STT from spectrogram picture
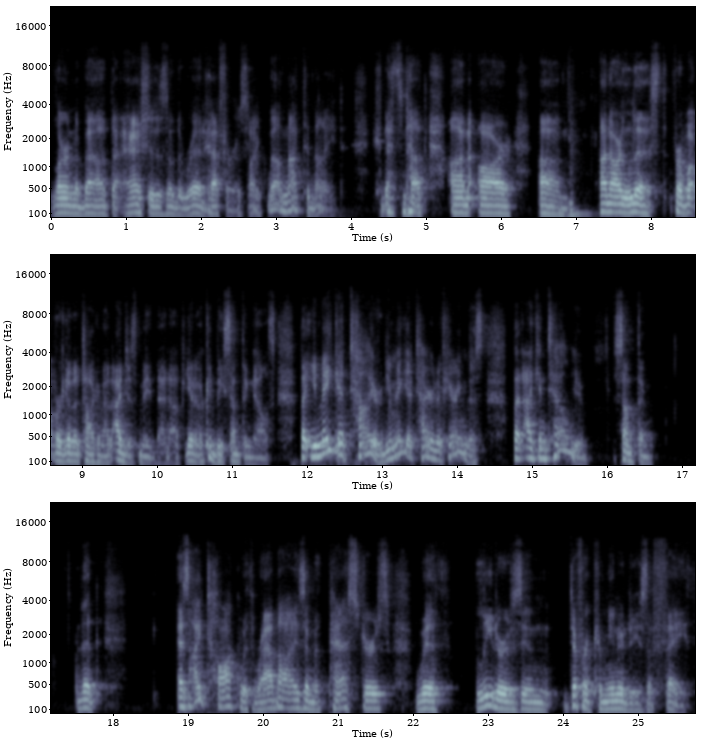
learn about the ashes of the red heifer. It's like, well, not tonight. That's not on our um, on our list for what we're going to talk about. I just made that up. You know, it could be something else. But you may get tired. You may get tired of hearing this. But I can tell you something that as I talk with rabbis and with pastors, with leaders in different communities of faith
